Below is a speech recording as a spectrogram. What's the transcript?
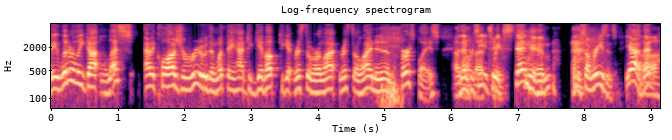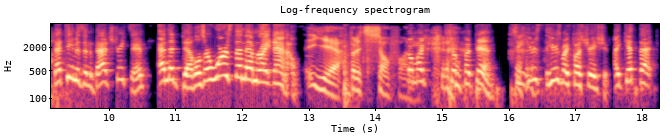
They literally got less out of Claude Giroux than what they had to give up to get Ristolainen in in the first place, and then proceeded to extend him for some reasons. Yeah, that, uh, that team is in a bad streak, Dan, and the Devils are worse than them right now. Yeah, but it's so funny. So my, so, but Dan, see, here's here's my frustration. I get that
